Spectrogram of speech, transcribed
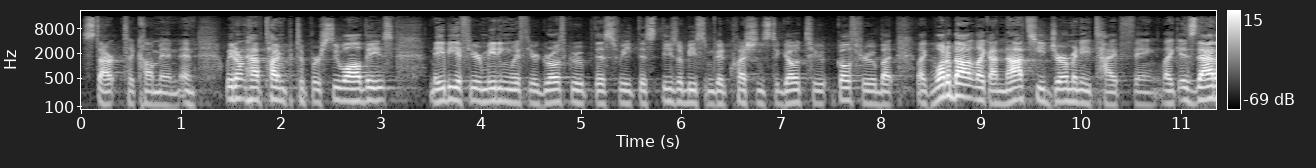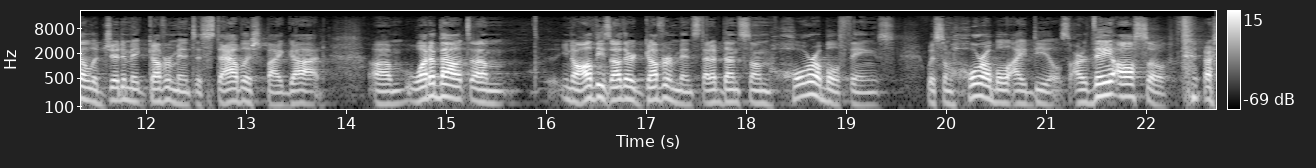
start to come in. And we don't have time to pursue all these. Maybe if you're meeting with your growth group this week, this, these would be some good questions to go to go through. But like, what about like a Nazi Germany type thing? Like, is that a legitimate government established by God? Um, what about um, you know all these other governments that have done some horrible things with some horrible ideals? Are they also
